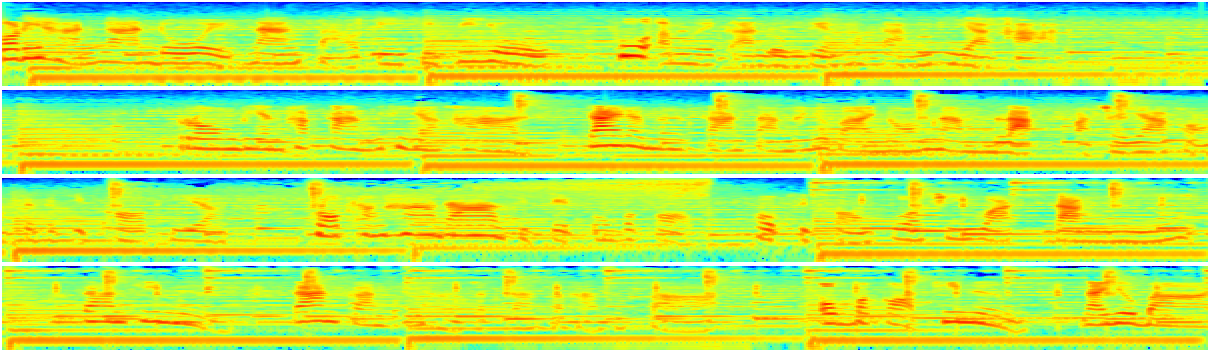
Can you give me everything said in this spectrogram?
บริหารงานโดยนางสาวตีทิพย์วิโย ผู้อำนวยการโรงเรียนพักการวิทยาคาร โรงเรียนพักการวิทยาคาร ได้ดำเนินการตามนโยบายน้อมนำหลักปรัชญาของเศรษฐกิจพอเพียง ครบทั้ง 5 ด้าน 17 องค์ประกอบ 62 ตัวชี้วัด ดังนี้ ด้านที่ 1 ด้านการบริหารจัดการสถานศึกษา องค์ประกอบที่ 1 นโยบาย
